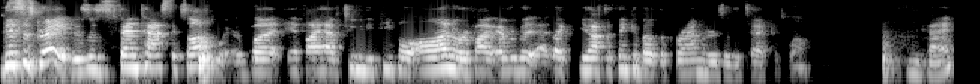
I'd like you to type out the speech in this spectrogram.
this is great. This is fantastic software. But if I have too many people on, or if I everybody like, you have to think about the parameters of the tech as well. Okay.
